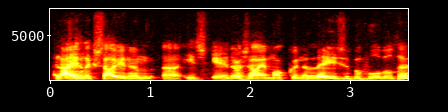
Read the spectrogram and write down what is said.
En eigenlijk zou je hem uh, iets eerder zou je hem al kunnen lezen, bijvoorbeeld. Hè?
